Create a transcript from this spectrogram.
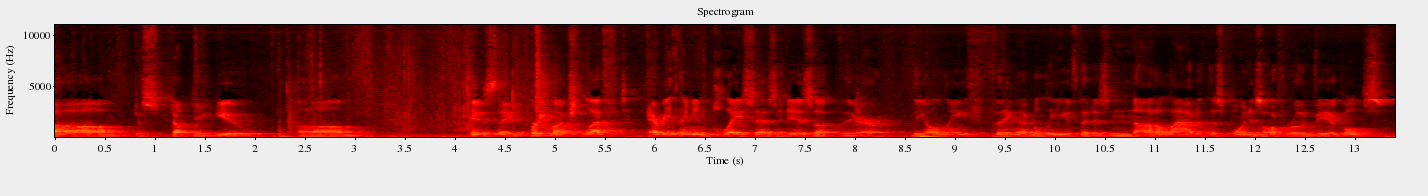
um, just to update you, um, is they pretty much left everything in place as it is up there. The only thing I believe that is not allowed at this point is off-road vehicles.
